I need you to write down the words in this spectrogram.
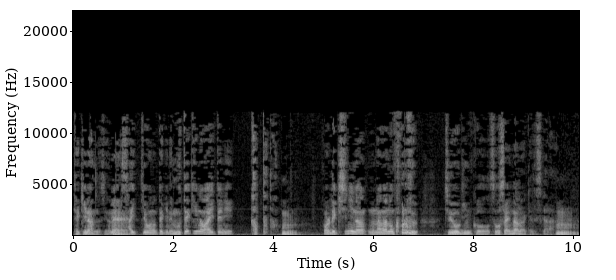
敵なんですよね、ええ最強の敵で無敵の相手に勝ったと。うん。これ歴史にな名が残る中央銀行総裁になるわけですから。うん。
